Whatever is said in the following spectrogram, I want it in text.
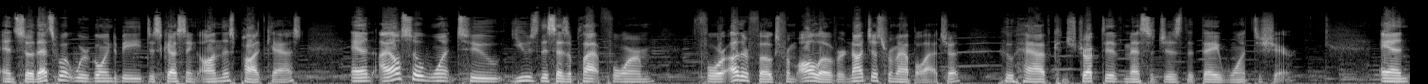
And so that's what we're going to be discussing on this podcast. And I also want to use this as a platform for other folks from all over, not just from Appalachia, who have constructive messages that they want to share. And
